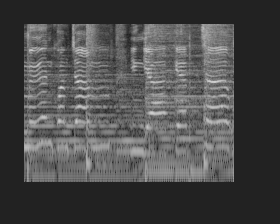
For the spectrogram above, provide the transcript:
เหมือนความจำยังอยากเก็บเธอ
